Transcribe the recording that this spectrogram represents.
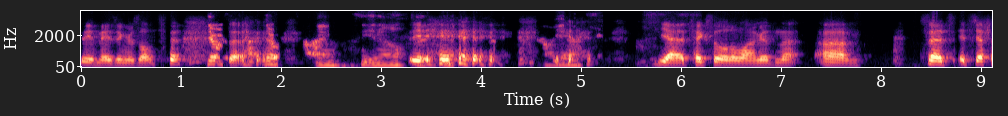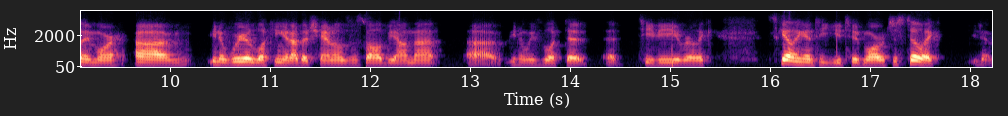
the amazing results. There was- So- there Time, you know. yeah. yeah. yeah, it takes a little longer than that. Um, so it's it's definitely more. Um, you know, we're looking at other channels as well beyond that. Uh, you know, we've looked at, at TV. We're like scaling into YouTube more, which is still like you know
